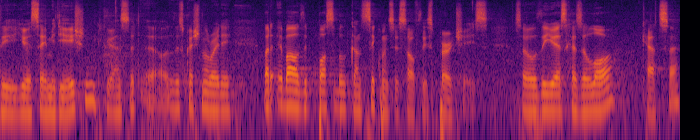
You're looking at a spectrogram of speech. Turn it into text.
the USA mediation, you answered uh, this question already, but about the possible consequences of this purchase. So the US has a law, CAATSA,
